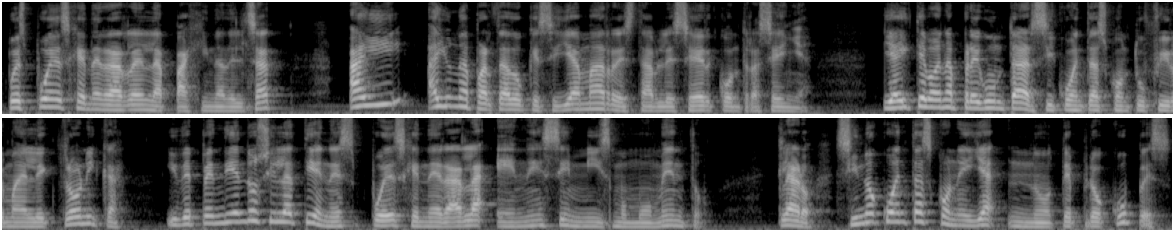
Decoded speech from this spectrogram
pues puedes generarla en la página del SAT. Ahí hay un apartado que se llama restablecer contraseña. Y ahí te van a preguntar si cuentas con tu firma electrónica y dependiendo si la tienes, puedes generarla en ese mismo momento. Claro, si no cuentas con ella, no te preocupes.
